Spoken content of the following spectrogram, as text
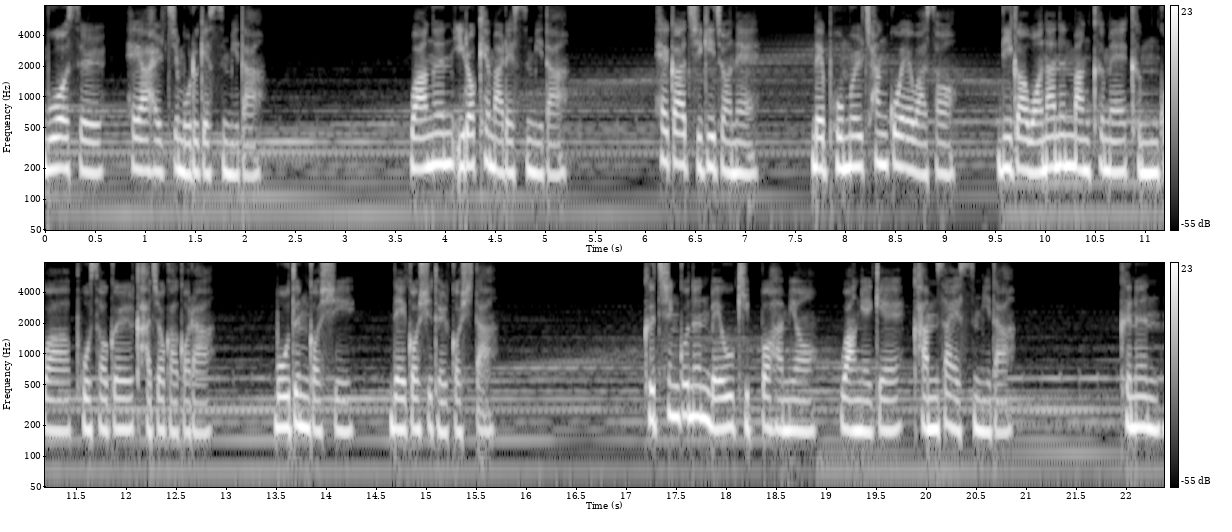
무엇을 해야 할지 모르겠습니다. 왕은 이렇게 말했습니다. 해가 지기 전에 내 보물 창고에 와서 네가 원하는 만큼의 금과 보석을 가져가거라. 모든 것이 내 것이 될 것이다. 그 친구는 매우 기뻐하며 왕에게 감사했습니다. 그는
